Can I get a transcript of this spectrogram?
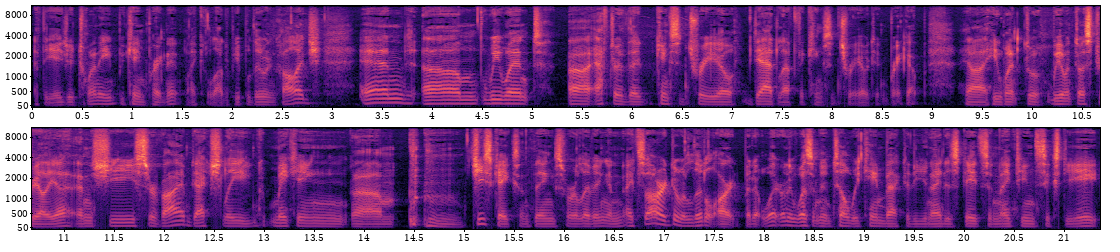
at the age of 20 became pregnant, like a lot of people do in college. And um, we went uh, after the Kingston Trio, Dad left the Kingston Trio, didn't break up. Uh, he went to we went to Australia, and she survived actually making um, cheesecakes and things for a living. And I saw her do a little art, but it really wasn't until we came back to the United States in 1968,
